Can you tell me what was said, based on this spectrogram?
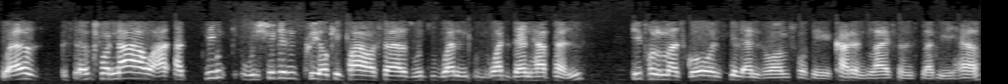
Well, so for now, I, I, think we shouldn't preoccupy ourselves with when, what then happens people must go and still enroll for the current license that we have.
